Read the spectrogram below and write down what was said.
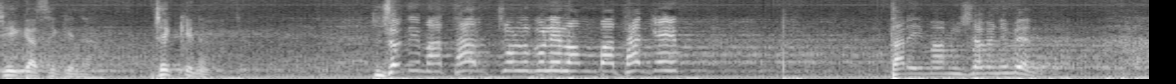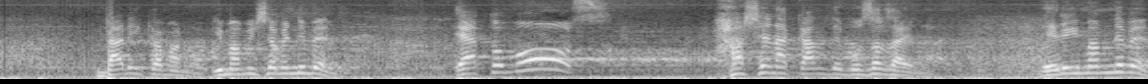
ঠিক আছে কিনা? ঠিক কিনা? যদি মাথার চুলগুলি লম্বা থাকে, তার ইমাম হিসাবে নেবেন? দাড়ি কামানো, ইমাম হিসাবে নেবেন? এত মোষ, হাসে না, কান্দে, বোঝা যায় না। এর ইমাম নেবেন?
